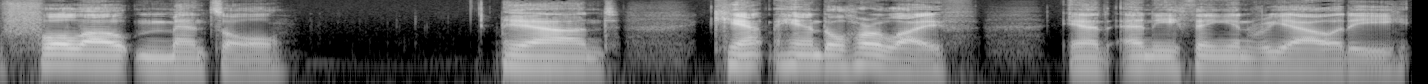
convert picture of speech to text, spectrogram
full out mental and can't handle her life and anything in reality.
